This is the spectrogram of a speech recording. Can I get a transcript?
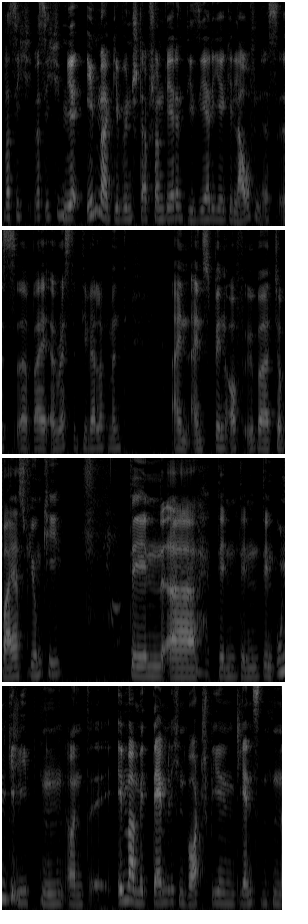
was, ich, was ich mir immer gewünscht habe, schon während die Serie gelaufen ist, ist äh, bei Arrested Development ein, ein Spin-off über Tobias Funke, den, äh, den, den, den ungeliebten und äh, immer mit dämlichen Wortspielen glänzenden,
